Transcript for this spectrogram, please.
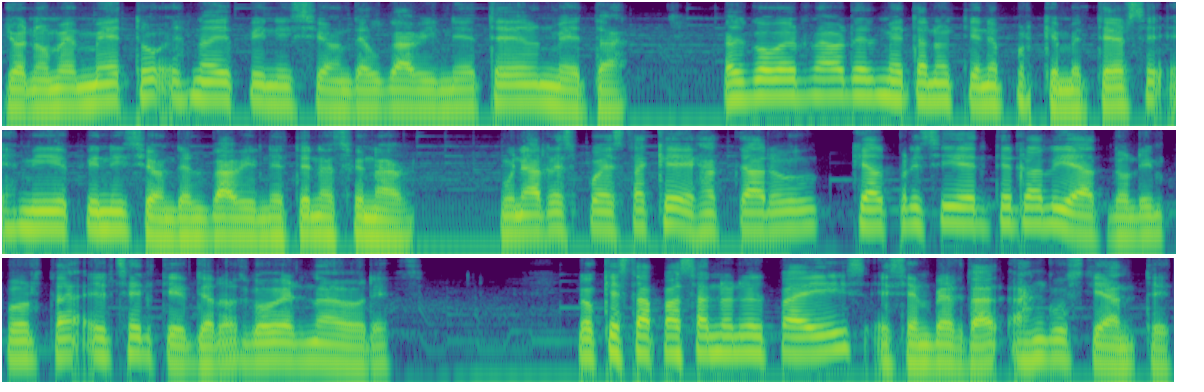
Yo no me meto en la definición del gabinete del Meta. El gobernador del Meta no tiene por qué meterse en mi definición del gabinete nacional. Una respuesta que deja claro que al presidente en realidad no le importa el sentir de los gobernadores. Lo que está pasando en el país es en verdad angustiante.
